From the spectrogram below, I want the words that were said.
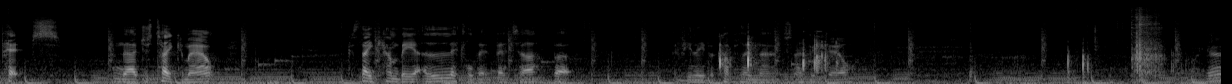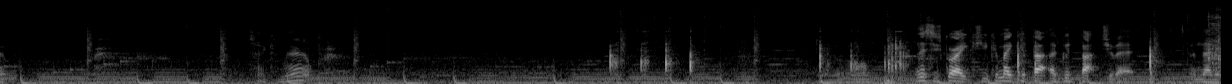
pips in there, just take them out because they can be a little bit bitter, but if you leave a couple in there, it's no big deal. There we go. Take them out. This is great because you can make a, a good batch of it and then it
